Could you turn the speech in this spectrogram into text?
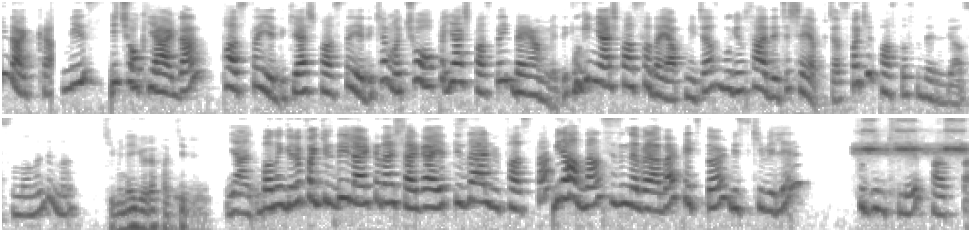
bir dakika. Biz birçok yerden pasta yedik, yaş pasta yedik ama çoğu yaş pastayı beğenmedik. Bugün yaş pasta da yapmayacağız. Bugün sadece şey yapacağız. Fakir pastası deniliyor aslında ona değil mi? Kimine göre fakir. Yani bana göre fakir değil arkadaşlar. Gayet güzel bir pasta. Birazdan sizinle beraber petibör bisküvili, pudingli pasta.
